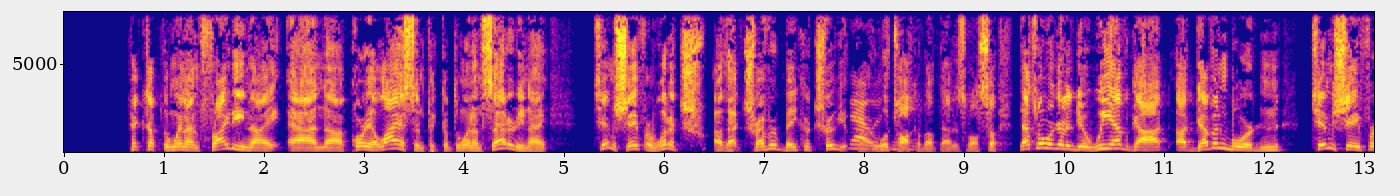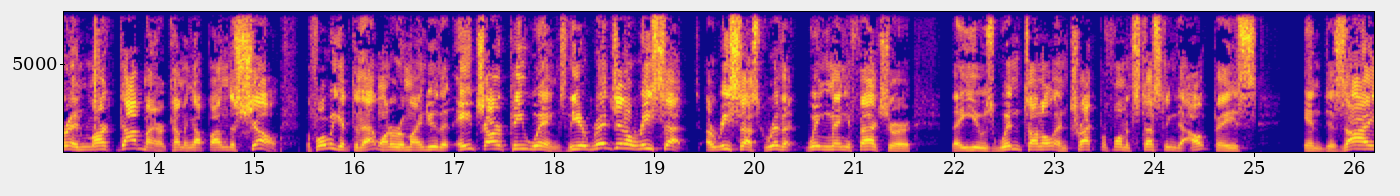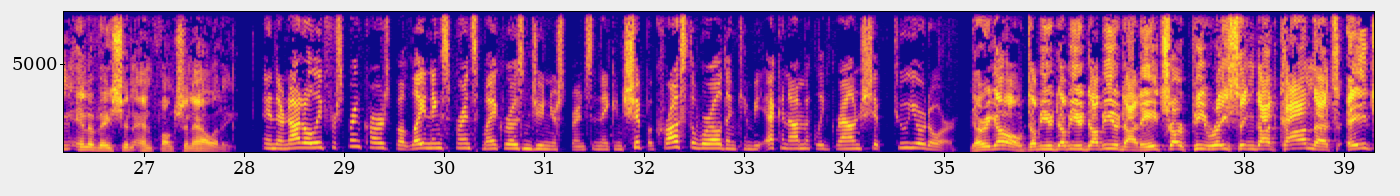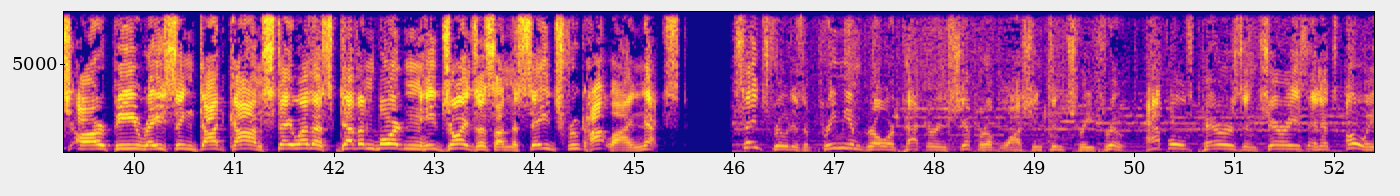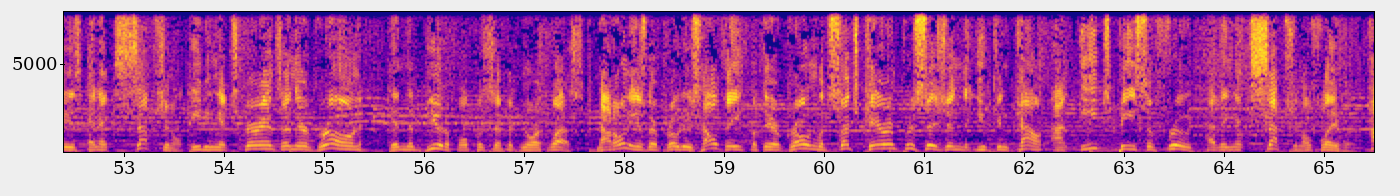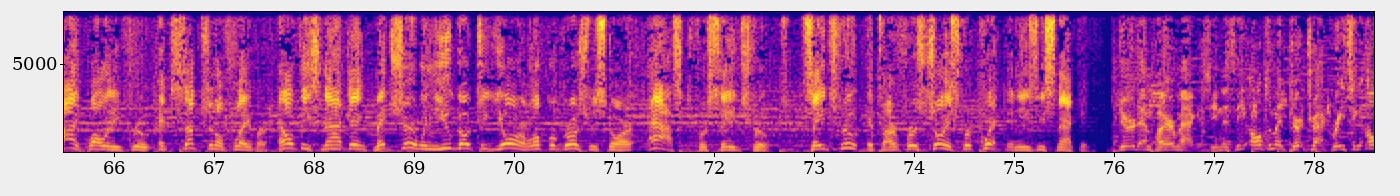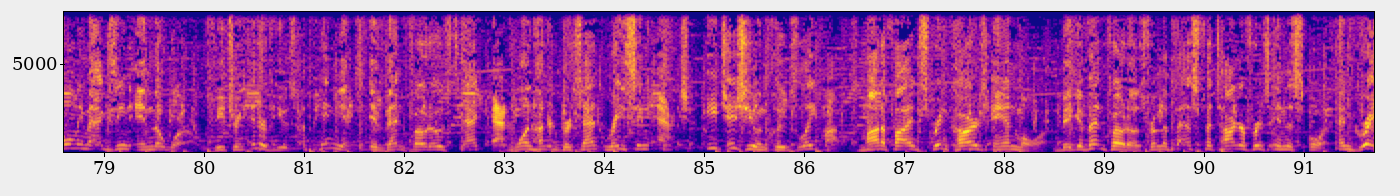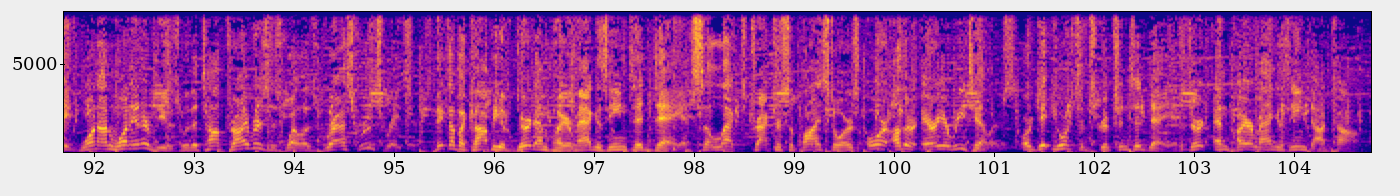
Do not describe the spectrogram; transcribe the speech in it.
picked up the win on Friday night, and uh, Corey Eliason picked up the win on Saturday night. Tim Shaffer, what a tr- uh, that Trevor Baker tribute That car. We'll talk about that as well. So that's what we're going to do. We have got uh, Devon Borden, Tim Shaffer, and Mark Dobmeier coming up on the show. Before we get to that, I want to remind you that HRP Wings, the original reset, a recessed rivet wing manufacturer, they use wind tunnel and track performance testing to outpace in design, innovation, and functionality. And they're not only for sprint cars, but lightning sprints, micros, and junior sprints. And they can ship across the world and can be economically ground shipped to your door. There we go. www.hrpracing.com. That's hrpracing.com. Stay with us. Devon Borden, he joins us on the Sage Fruit Hotline next. Sage Fruit is a premium grower, packer, and shipper of Washington tree fruit. Apples, pears, and cherries, and it's always an exceptional eating experience, and they're grown in the beautiful Pacific Northwest. Not only is their produce healthy, but they are grown with such care and precision that you can count on each piece of fruit having exceptional flavor. High quality fruit, exceptional flavor, healthy snacking. Make sure when you go to your local grocery store, ask for Sage Fruit. Sage Fruit, it's our first choice for quick and easy snacking. Dirt Empire Magazine is the ultimate dirt track racing only magazine in the world, featuring interviews, opinions, event photos, tech, and 100% racing action. Each issue includes late models, modified sprint cars, and more. Big event photos from the best photographers in the sport, and great one on one interviews with the top drivers as well as grassroots racers. Pick up a copy of Dirt Empire Magazine today at select tractor supply stores or other area retailers, or get your subscription today at dirtempiremagazine.com.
